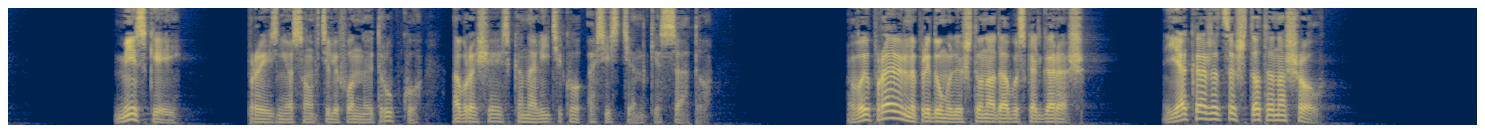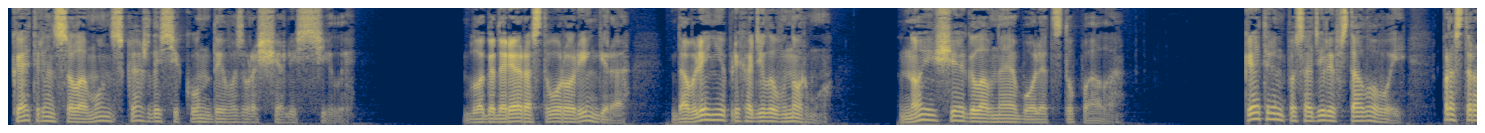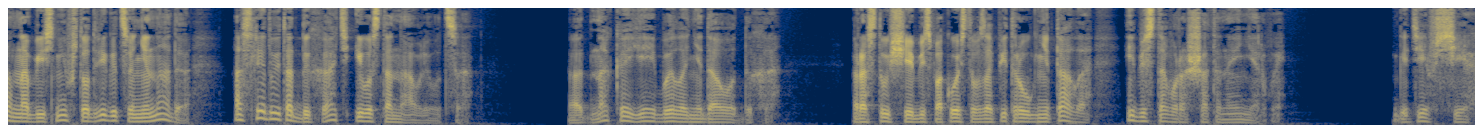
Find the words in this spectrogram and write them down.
«Мисс Кей», — произнес он в телефонную трубку, обращаясь к аналитику ассистентке Сату. «Вы правильно придумали, что надо обыскать гараж. Я, кажется, что-то нашел». Кэтрин Соломон с каждой секундой возвращались силы. Благодаря раствору Рингера давление приходило в норму, но ищая головная боль отступала. Кэтрин посадили в столовой, пространно объяснив, что двигаться не надо, а следует отдыхать и восстанавливаться. Однако ей было не до отдыха. Растущее беспокойство за Питера угнетало и без того расшатанные нервы. Где все?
